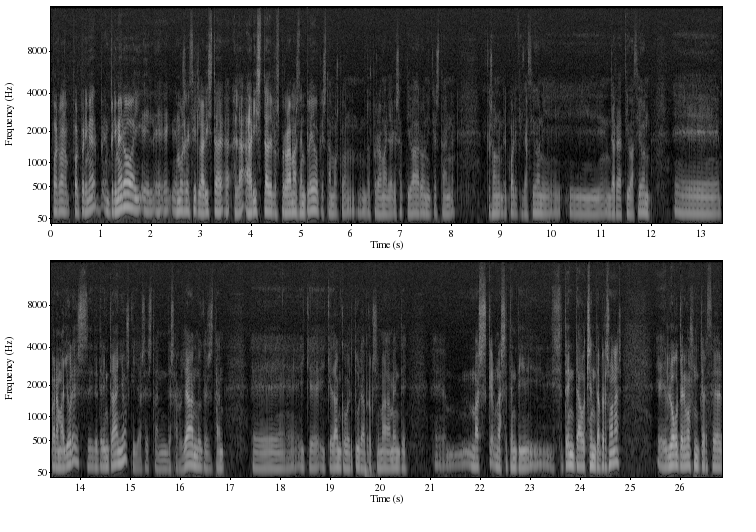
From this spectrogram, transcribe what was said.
Pues bueno, por primer, en primero hay hemos de decir la arista, la arista de los programas de empleo, que estamos con dos programas ya que se activaron y que están que son de cualificación y, de reactivación para mayores de 30 años, que ya se están desarrollando, que se están y que, y que dan cobertura aproximadamente eh, más que unas 70, 70 80 personas. Eh, luego tenemos un tercer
